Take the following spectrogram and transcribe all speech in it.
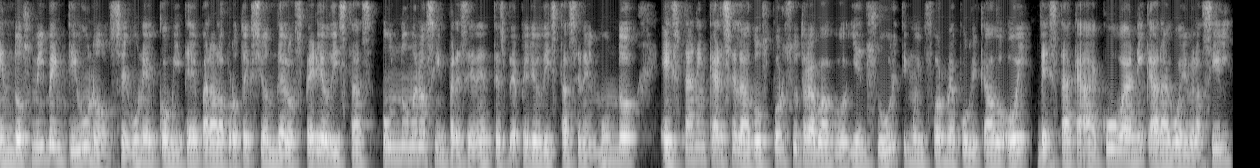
En 2021, según el Comité para la Protección de los Periodistas, un número sin precedentes de periodistas en el mundo están encarcelados por su trabajo y en su último informe publicado hoy destaca a Cuba, Nicaragua y Brasil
